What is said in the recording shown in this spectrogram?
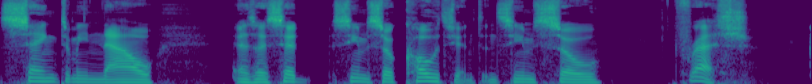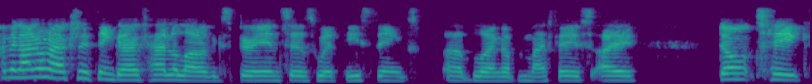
saying to me now as I said seems so cogent and seems so fresh? I mean, I don't actually think I've had a lot of experiences with these things uh, blowing up in my face. I don't take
